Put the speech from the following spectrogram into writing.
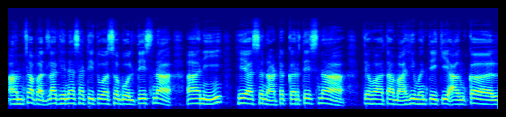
आमचा बदला घेण्यासाठी तू असं बोलतेस ना? आणि हे असं नाटक करतेस ना? तेव्हा आता माही म्हणते की uncle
